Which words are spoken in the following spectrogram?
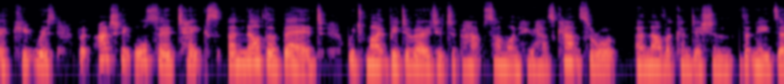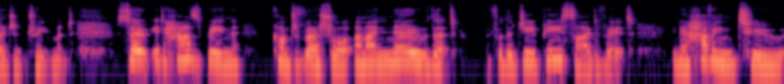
acute risk but actually also takes another bed which might be devoted to perhaps someone who has cancer or another condition that needs urgent treatment. So it has been controversial and i know that for the gp side of it you know having to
